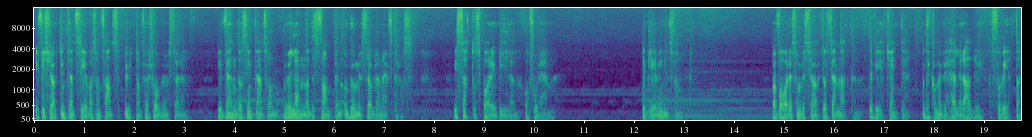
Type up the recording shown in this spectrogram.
Vi försökte inte ens se vad som fanns utanför sovrumsdörren. Vi vände oss inte ens om och vi lämnade svampen och gummistövlarna efter oss. Vi satte oss bara i bilen och for hem. Det blev ingen svamp. Vad var det som besökte oss den natten? Det vet jag inte och det kommer vi heller aldrig att få veta.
